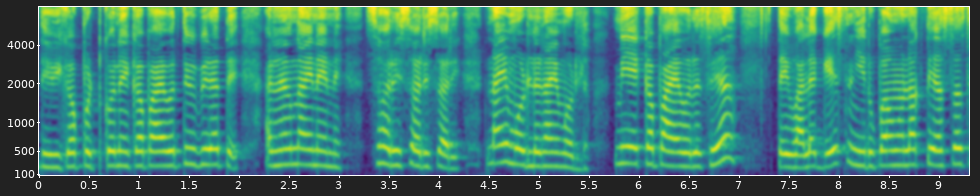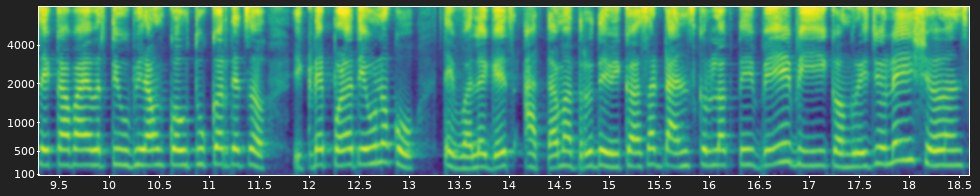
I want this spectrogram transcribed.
देविका पटकन एका पायावरती उभी राहते आणि मग नाही नाही नाही सॉरी सॉरी सॉरी नाही मोडलं नाही मोडलं. मी एका पायावरच आहे हं? तेव्हा लगेच निरुपा म्हणू लागते असंच एका पायावरती उभी राहून कौतुक कर त्याचं. इकडे पळत येऊ नको. तेव्हा लगेच आता मात्र देविका असा डान्स करू लागते बेबी कॉंग्रॅच्युलेशन्स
